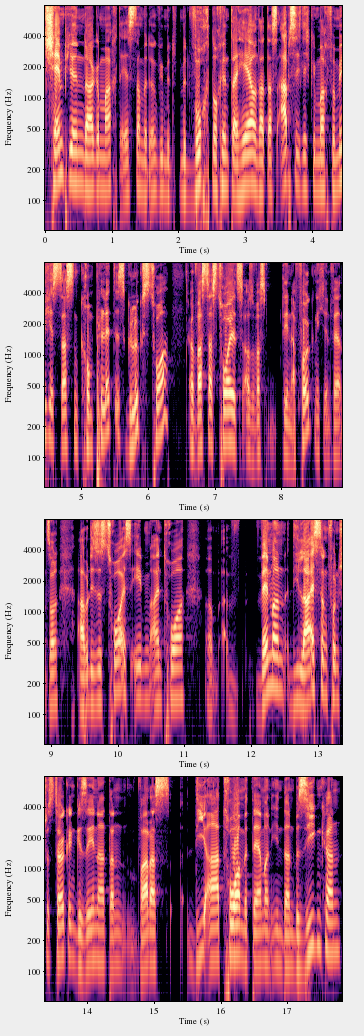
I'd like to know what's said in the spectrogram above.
Champion da gemacht. Er ist damit irgendwie mit, mit Wucht noch hinterher und hat das absichtlich gemacht. Für mich ist das ein komplettes Glückstor, was das Tor jetzt, also was den Erfolg nicht entwerten soll. Aber dieses Tor ist eben ein Tor, äh, wenn man die Leistung von Schusterkin gesehen hat, dann war das die Art Tor, mit der man ihn dann besiegen kann.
